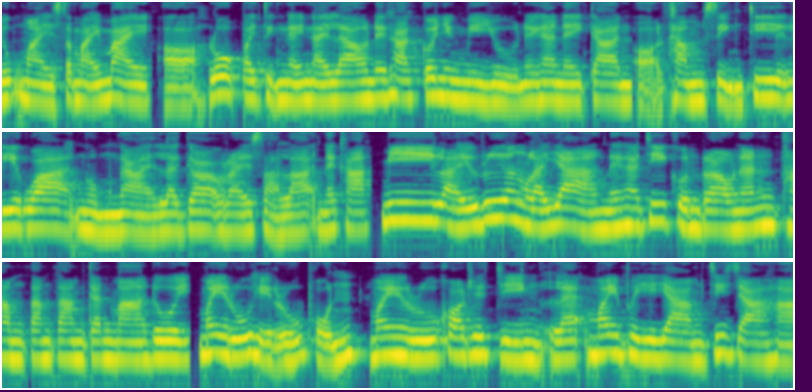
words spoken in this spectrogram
ยุคใหม่สมัยใหม่เอ่อโลกไปถึงไหนๆแล้วนะคะก็ยังมีอยู่นะคะในการเอ่อทำสิ่งที่เรียกว่างมงายและก็ไร้สาระนะคะ มีหลายเรื่องหลายอย่างนะคะที่คนเรานั้นทำตามๆกันมาโดย ไม่รู้เหตุรู้ผล ไม่รู้ข้อเท็จจริง และไม่พยายามที่จะหา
